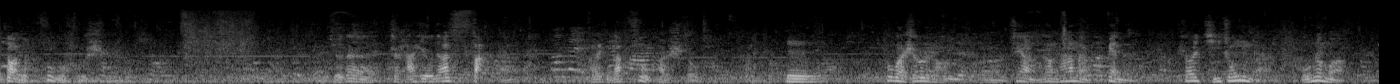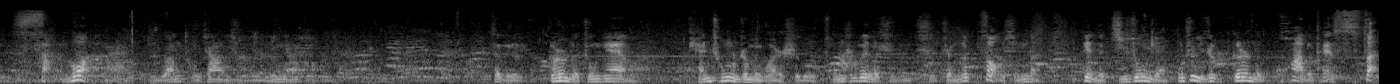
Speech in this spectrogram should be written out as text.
到底复不复实？我觉得这还是有点散，还是给它复块石头。嗯，复块石头上，呃，这样让它呢变得稍微集中一点，不那么散乱。哎，原土加上去营养好。在这个根儿的中间啊，填充了这么一块石头，同时为了使使整个造型呢变得集中一点，不至于这个根儿呢跨的太散。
